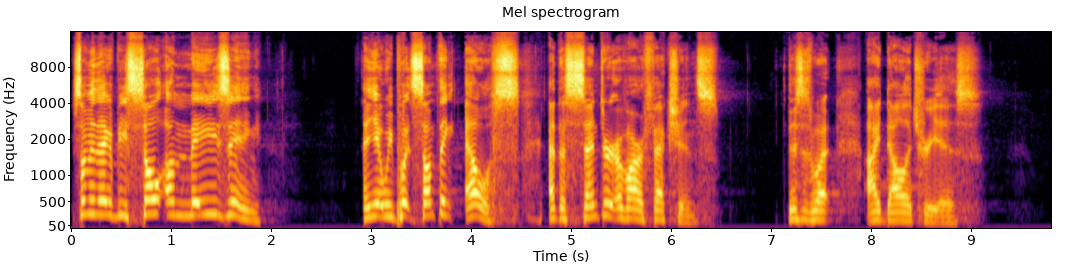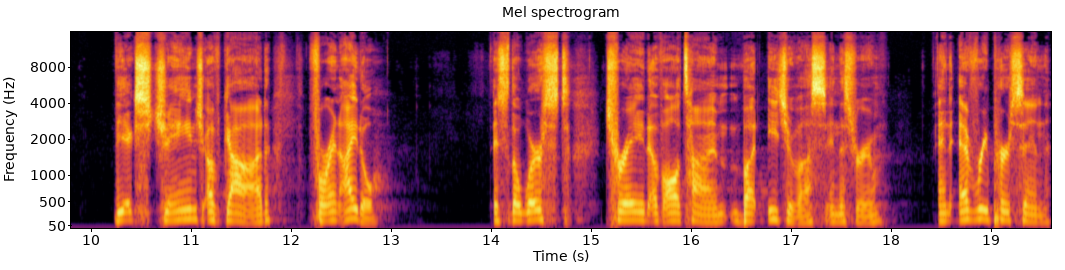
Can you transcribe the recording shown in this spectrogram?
something that could be so amazing, and yet we put something else at the center of our affections. This is what idolatry is the exchange of God for an idol. It's the worst trade of all time, but each of us in this room and every person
